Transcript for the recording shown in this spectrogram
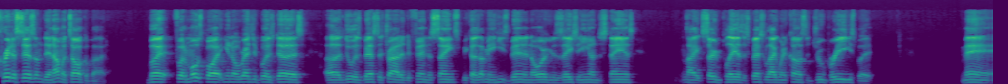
criticism, then I'm gonna talk about it. But for the most part, you know, Reggie Bush does uh, do his best to try to defend the Saints because I mean he's been in the organization, he understands like certain players, especially like when it comes to Drew Brees. But man,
